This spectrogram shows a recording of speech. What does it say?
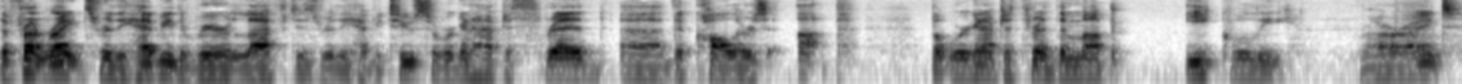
the front right is really heavy, the rear left is really heavy too, so we're gonna have to thread uh, the collars up, but we're gonna have to thread them up equally. All right,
